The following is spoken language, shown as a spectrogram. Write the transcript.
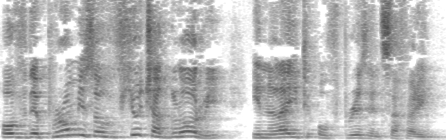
of the promise of future glory in light of present suffering.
